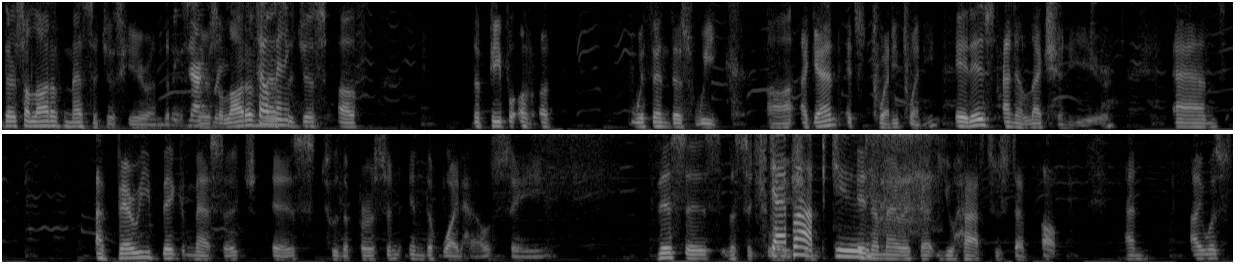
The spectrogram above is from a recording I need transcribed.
there's a lot of messages here, Andres. There's a lot of So many. messages of the people of, of within this week. Uh, again, it's 2020. It is an election year, and a very big message is to the person in the White House saying, "This is the situation." step up dude in America, you have to step up. And I was.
